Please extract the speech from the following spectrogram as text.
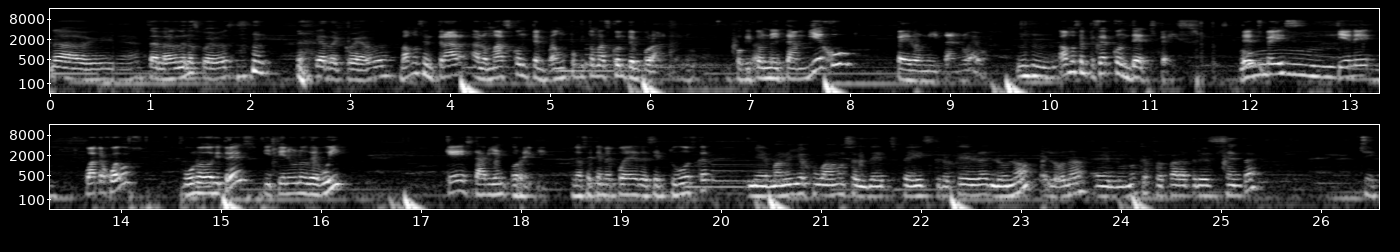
No, ya. Se hablaron de los juegos. que recuerdo. Vamos a entrar a lo más contemporáneo, un poquito más contemporáneo, ¿no? Un poquito ni tan viejo, pero ni tan nuevo. Vamos a empezar con Dead Space. Dead Space tiene cuatro juegos, uno, dos y tres, y tiene uno de Wii, que está bien horrible. No sé qué me puedes decir tú, Oscar. Mi hermano y yo jugamos el Dead Space, creo que era el 1. El uno. El 1 que fue para 360. Sí.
